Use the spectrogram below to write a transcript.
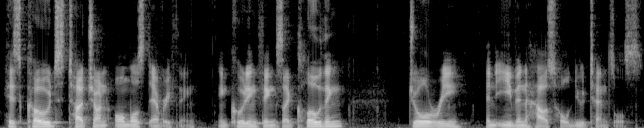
His codes touch on almost everything, including things like clothing, jewelry, and even household utensils.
